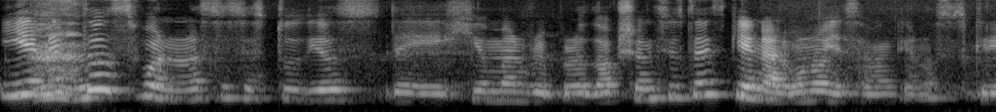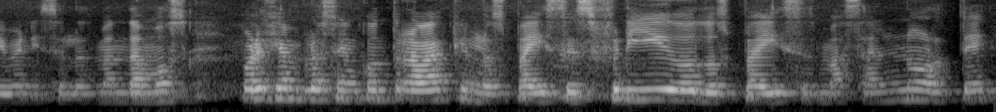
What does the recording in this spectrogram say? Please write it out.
Y en estos, bueno, en estos estudios de Human Reproduction, si ustedes quieren alguno, ya saben que nos escriben y se los mandamos. Por ejemplo, se encontraba que en los países fríos, los países más al norte,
